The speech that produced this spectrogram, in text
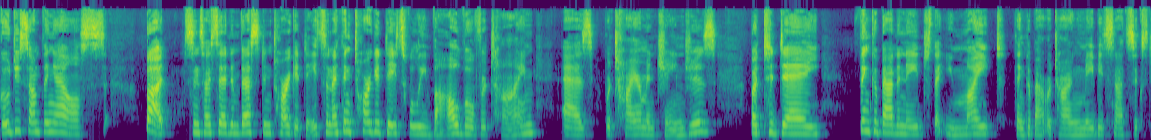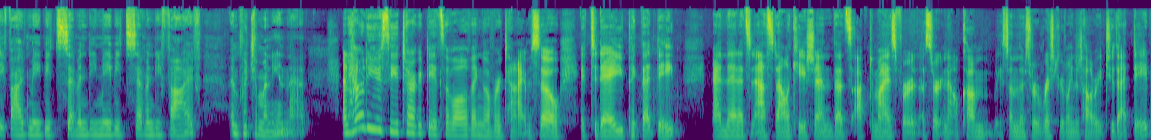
go do something else. But since I said invest in target dates, and I think target dates will evolve over time as retirement changes. But today, think about an age that you might think about retiring. Maybe it's not 65, maybe it's 70, maybe it's 75, and put your money in that. And how do you see target dates evolving over time? So if today you pick that date and then it's an asset allocation that's optimized for a certain outcome based on the sort of risk you're willing to tolerate to that date,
